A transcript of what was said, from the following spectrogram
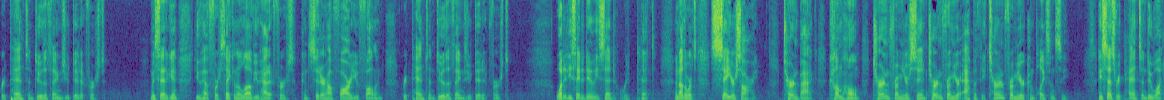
Repent and do the things you did at first. Let me say it again. You have forsaken the love you had at first. Consider how far you've fallen. Repent and do the things you did at first. What did he say to do? He said, Repent. In other words, say you're sorry. Turn back. Come home. Turn from your sin. Turn from your apathy. Turn from your complacency. He says, repent and do what?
